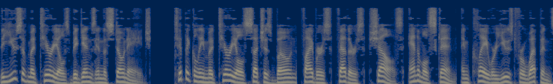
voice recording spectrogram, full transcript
The use of materials begins in the Stone Age. Typically materials such as bone, fibers, feathers, shells, animal skin, and clay were used for weapons,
